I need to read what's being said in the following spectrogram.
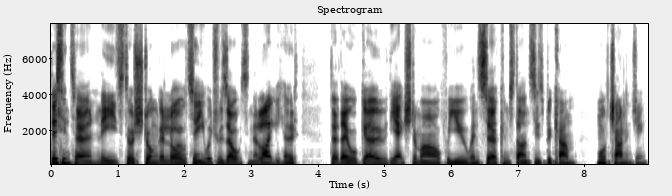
This in turn leads to a stronger loyalty, which results in the likelihood that they will go the extra mile for you when circumstances become more challenging.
